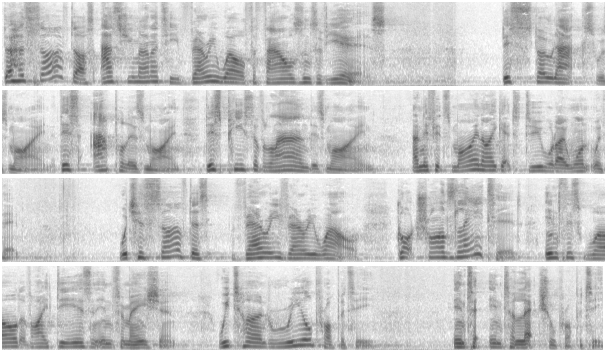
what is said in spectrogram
that has served us as humanity very well for thousands of years. This stone axe was mine. This apple is mine. This piece of land is mine. And if it's mine, I get to do what I want with it. Which has served us very, very well got translated into this world of ideas and information. We turned real property into intellectual property.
